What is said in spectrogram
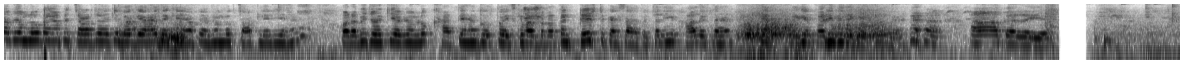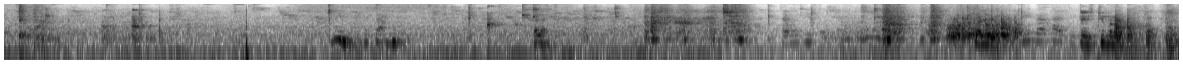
अभी हम लोग का यहाँ पे चाट जो है कि लग गया है। देखिए यहाँ पे अभी हम लोग चाट ले लिए हैं। और अभी जो है कि अभी हम लोग खाते हैं दोस्तों, इसके बाद बताते हैं टेस्ट कैसा है। तो चलिए खा लेते हैं? देखिए, परी भी देखिए हाँ। कर रही है। टेस्टी बना दोस्तों।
